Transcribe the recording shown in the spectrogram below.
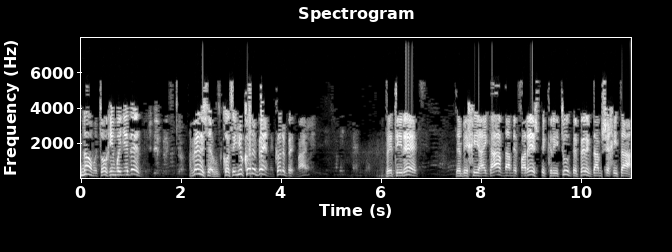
No, we're talking when you did. you did finish the job. I finished it because you could have been. It could have been, right? ותראה, זה בכי הגבנה מפרש בקריטות בפרק דם שחיטה.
